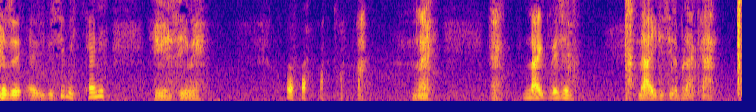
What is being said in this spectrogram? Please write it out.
Is it? You can see me, can you? You can see me. night, night vision. Now you can see the black guy.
